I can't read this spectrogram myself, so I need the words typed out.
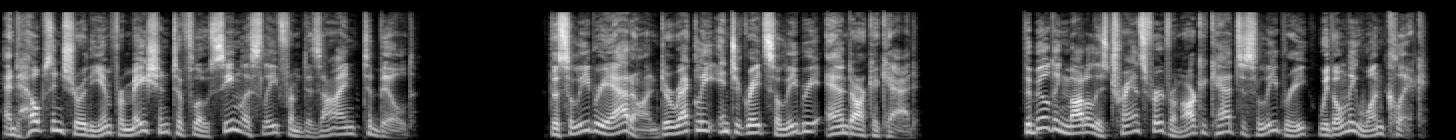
and helps ensure the information to flow seamlessly from design to build. The Solibri add-on directly integrates Solibri and ArchiCAD. The building model is transferred from ArchiCAD to Solibri with only one click.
